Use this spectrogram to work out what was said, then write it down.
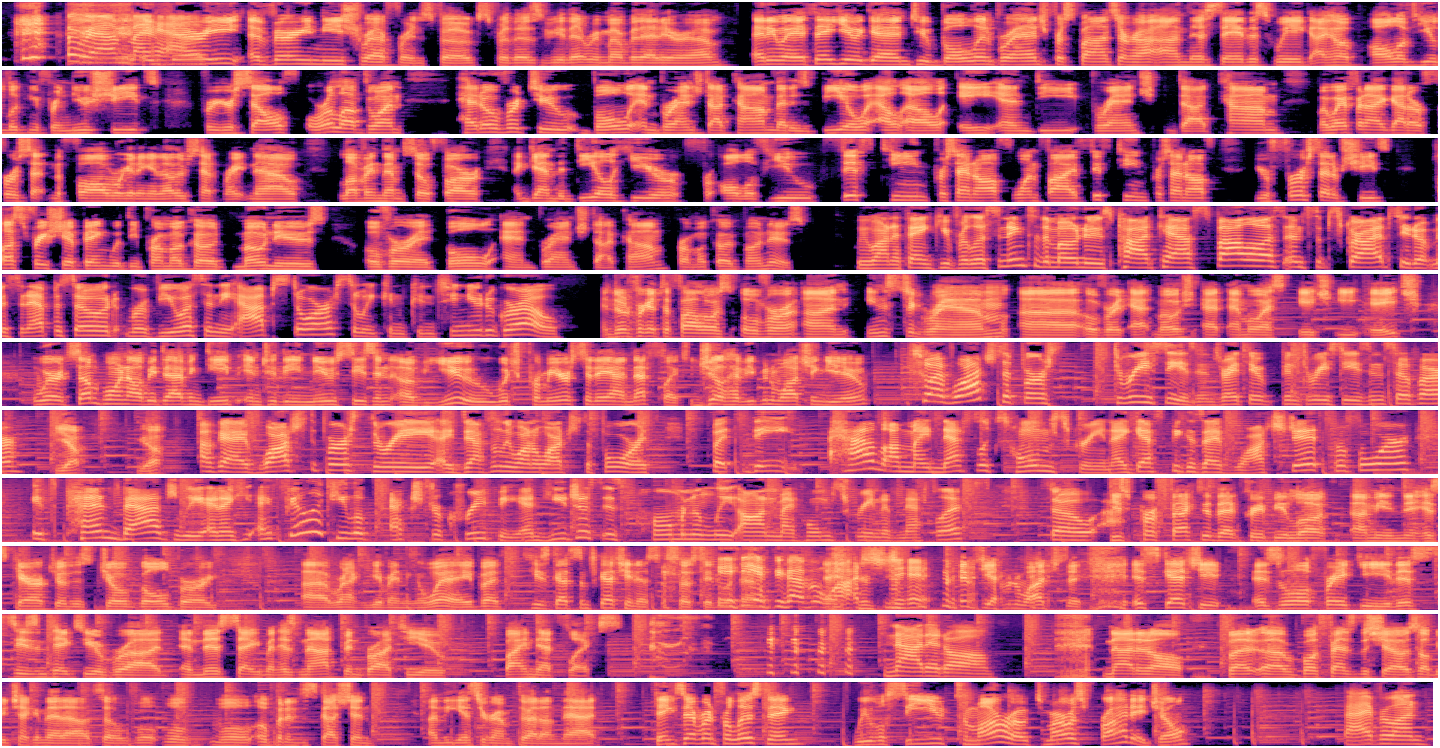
around my a house. very a very niche reference, folks, for those of you that remember that era. Anyway, thank you again to Boll and Branch for sponsoring our on this day this week. I hope all of you looking for new sheets for yourself or a loved one. Head over to bollandbranch.com. That is B O L L A N D branch.com. My wife and I got our first set in the fall. We're getting another set right now. Loving them so far. Again, the deal here for all of you 15% off, 1 5, 15% off your first set of sheets plus free shipping with the promo code MoNews over at bollandbranch.com. Promo code MoNews. We want to thank you for listening to the Mo News podcast. Follow us and subscribe so you don't miss an episode. Review us in the App Store so we can continue to grow. And don't forget to follow us over on Instagram, uh, over at atmosh, at M-O-S-H-E-H, where at some point I'll be diving deep into the new season of You, which premieres today on Netflix. Jill, have you been watching You? So I've watched the first three seasons, right? There have been three seasons so far. Yep, yep. Okay, I've watched the first three. I definitely want to watch the fourth, but they have on my Netflix home screen, I guess because I've watched it before, it's Penn Badgley, and I, I feel like he looks extra creepy, and he just is permanently on my home screen of Netflix. So He's perfected that creepy look. I mean, his character, this Joe Goldberg, uh, we're not going to give anything away, but he's got some sketchiness associated with him. if you haven't watched it, if you haven't watched it, it's sketchy. It's a little freaky. This season takes you abroad, and this segment has not been brought to you by Netflix. not at all. not at all. But uh, we're both fans of the show, so I'll be checking that out. So we'll we'll we'll open a discussion on the Instagram thread on that. Thanks everyone for listening. We will see you tomorrow. Tomorrow's Friday, Jill. Bye, everyone.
